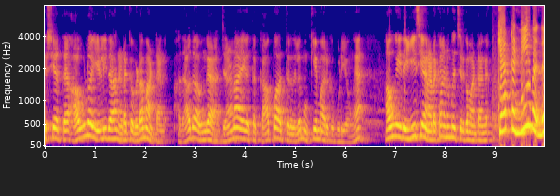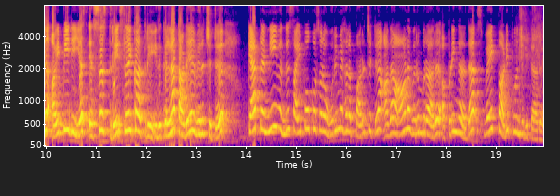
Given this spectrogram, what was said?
விஷயத்த அவ்வளோ எளிதா நடக்க விட மாட்டாங்க. அதாவது அவங்க ஜனநாயகத்தை காப்பாத்துறதுல முக்கியமா இருக்கக்கூடியவங்க. அவங்க இதை ஈஸியா நடக்க அனுமதிச்சிருக்க மாட்டாங்க. கேப்டன் நீ வந்து IPDS SS three silica three இதுக்கெல்லாம் தடையை விரிச்சிட்டு கேப்டன் நீ வந்து சைபோக்கஸோட உரிமைகளை பறிச்சுட்டு அதை ஆள விரும்புறாரு அப்படிங்கிறத ஸ்வேட் பாடி புரிஞ்சுக்கிட்டாரு.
